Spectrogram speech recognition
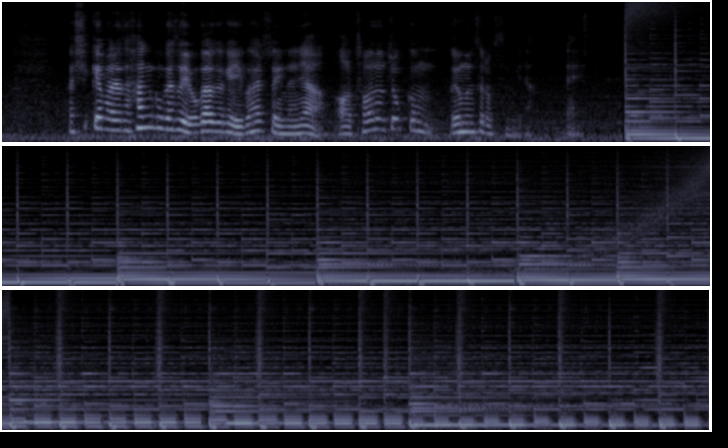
그러니까 쉽게 말해서 한국에서 요 가격에 이거 할 수 있느냐? 어 저는 조금 의문스럽습니다. 네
